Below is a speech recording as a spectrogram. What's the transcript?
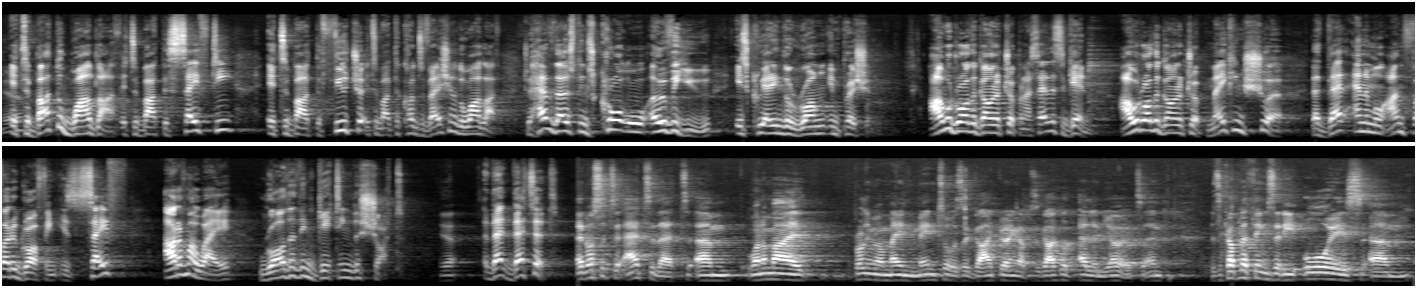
Yeah. It's about the wildlife, it's about the safety, it's about the future, it's about the conservation of the wildlife. To have those things crawl all over you is creating the wrong impression. I would rather go on a trip, and I say this again, I would rather go on a trip making sure that that animal I'm photographing is safe, out of my way, rather than getting the shot. Yeah. That, that's it. And also to add to that, um, one of my, probably my main mentors, a guy growing up, is a guy called Alan Yoet. And there's a couple of things that he always um,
